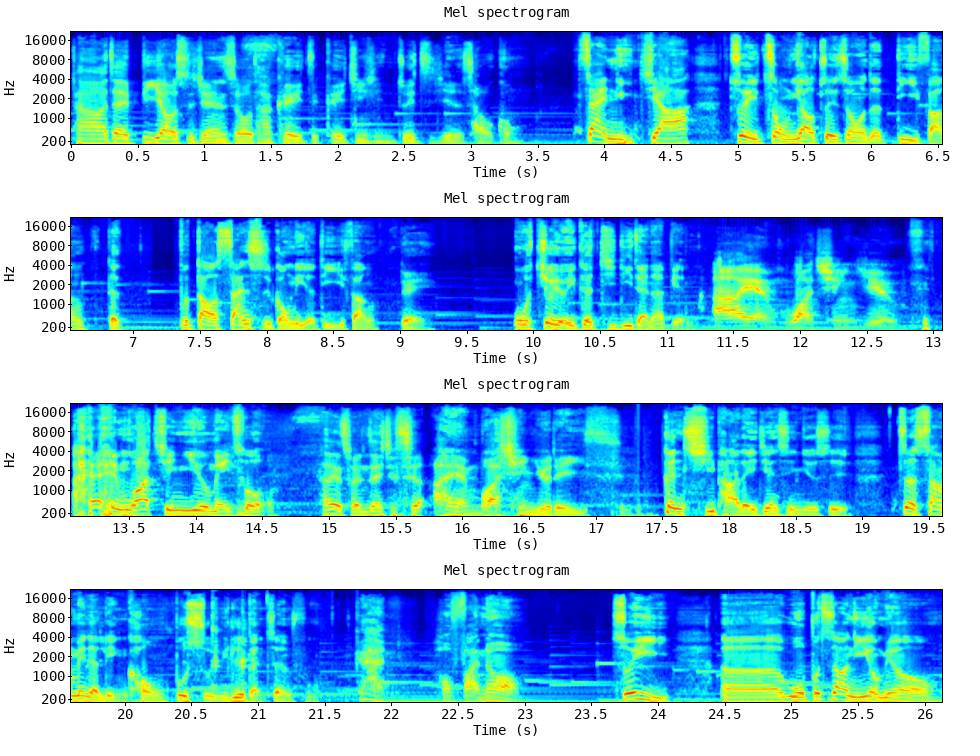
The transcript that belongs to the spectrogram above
他在必要时间的时候，他可以可以进行最直接的操控，在你家最重要最重要的地方的不到三十公里的地方，对，我就有一个基地在那边。I am watching you. I am watching you. 没错，它的存在就是 I am watching you 的意思。更奇葩的一件事情就是，这上面的领空不属于日本政府。干，好烦哦。所以，呃，我不知道你有没有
